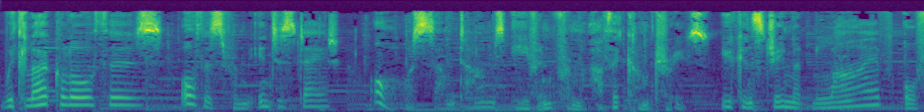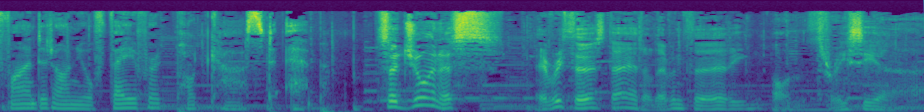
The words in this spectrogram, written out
With local authors, authors from interstate, or sometimes even from other countries. You can stream it live or find it on your favourite podcast app. So join us every Thursday at 11.30 on 3CR.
